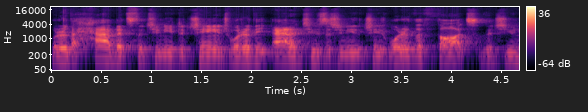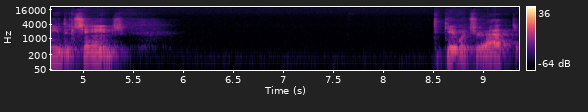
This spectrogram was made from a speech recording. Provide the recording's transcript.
What are the habits that you need to change? What are the attitudes that you need to change? What are the thoughts that you need to change? Get what you're after.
